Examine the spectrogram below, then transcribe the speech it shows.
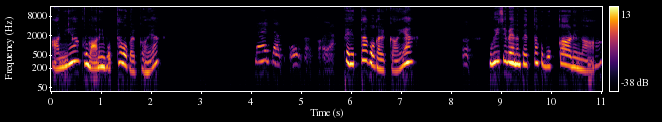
아니야? 그럼 아린이 못 타고 갈 거야? 내 잡고 갈 거야. 배 타고 갈 거야? 응. 우리 집에는 배 타고 못 가, 아린아.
